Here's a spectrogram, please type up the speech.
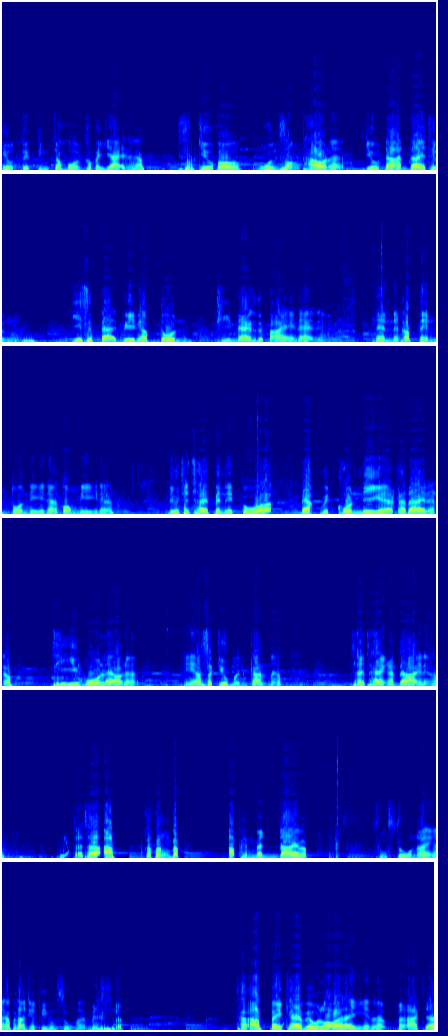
กิลติดยิ่งจะโหดเข้าไปใหญ่นะครับสกิลเขาคูณ 2 เท่านะอยู่นานได้ถึง 28วีนะครับโดนที่แน่คือตายแน่เนี่ย เน้นนะครับเน้นตัวนี้นะต้องมีนะครับหรือจะใช้เป็นในตัวแบ็กวิดคนนี่ก็ได้นะครับ ที่อีโวแล้วนะนี่ฮะสกิลเหมือนกันนะครับ ใช้แทนกันได้นะครับ แต่ถ้าอัพก็ต้องแบบอัพให้มันได้แบบสูงๆหน่อยนะครับพลังโจมตีสูงๆหน่อยมันแบบถ้าอัพไปแค่เวลร้อยอะไรอย่างเงี้ยนะมันอาจจะ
